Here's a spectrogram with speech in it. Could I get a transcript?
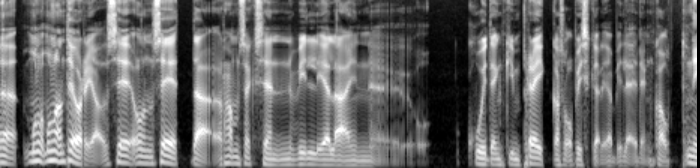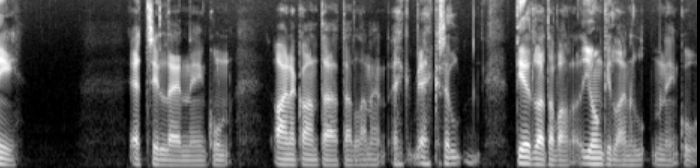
Ö, mulla, mulla on teoria. Se on se, että Ramseksen villieläin kuitenkin breikkasi opiskelijabileiden kautta. Niin. Että silleen niin kuin ainakaan tämä tällainen, ehkä, ehkä se tietyllä tavalla jonkinlainen niin kuin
